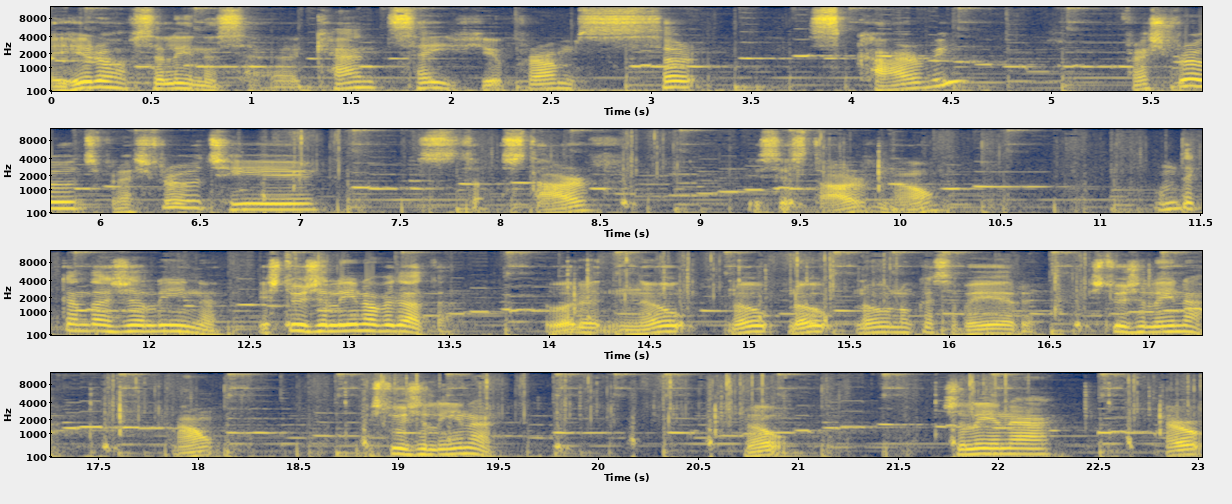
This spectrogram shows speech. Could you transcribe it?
A hero of Salinas uh, can't save you from Sir Scarvy? Fresh fruits, fresh fruits here. St starve? Isso é starve? Não. Onde é que anda a Jalina? És tu a Jalina, velhota? Agora, não, não, não, não, não quer saber. És tu a Jalina? Não. És tu a Jalina? Não. Jalina? Não.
